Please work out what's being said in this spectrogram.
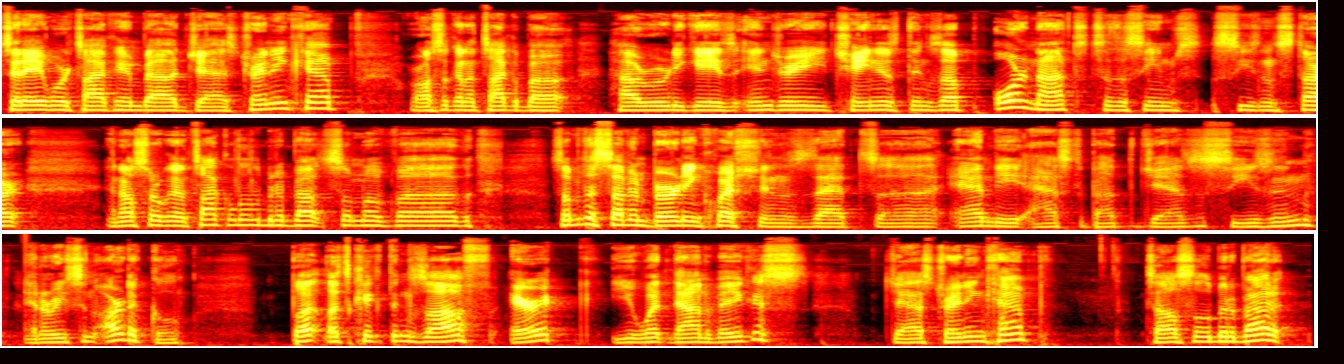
today we're talking about jazz training camp. We're also going to talk about how Rudy Gay's injury changes things up or not to the season start, and also we're going to talk a little bit about some of uh, some of the seven burning questions that uh, Andy asked about the Jazz season in a recent article. But let's kick things off. Eric, you went down to Vegas, jazz training camp. Tell us a little bit about it.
